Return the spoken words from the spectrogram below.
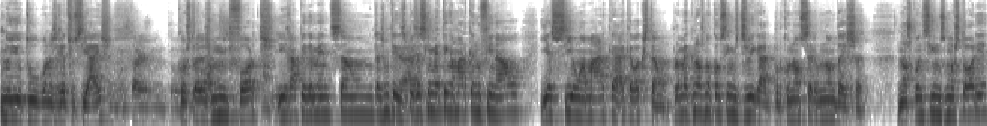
no YouTube ou nas redes sociais com histórias muito, com histórias fortes, muito fortes e rapidamente são transmitidas. Depois assim metem a marca no final e associam a marca àquela questão. O problema é que nós não conseguimos desligar porque o nosso cérebro não deixa. Nós, quando seguimos uma história,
